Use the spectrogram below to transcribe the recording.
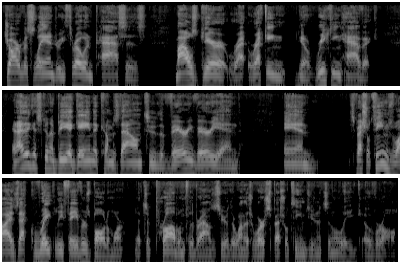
Jarvis Landry throwing passes, Myles Garrett wrecking, you know, wreaking havoc. And I think it's going to be a game that comes down to the very, very end. And special teams wise, that greatly favors Baltimore. That's a problem for the Browns year. They're one of the worst special teams units in the league overall.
